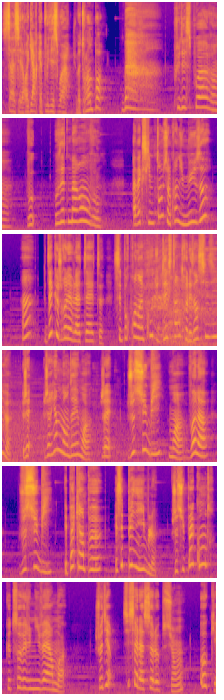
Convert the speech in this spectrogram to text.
Ça, c'est le regard qui a plus d'espoir. Je me trompe pas. Bah. Plus d'espoir. hein. Vous. Vous êtes marrant, vous. Avec ce qui me tombe sur le coin du museau Hein Dès que je relève la tête, c'est pour prendre un coup du destin entre les incisives. J'ai. J'ai rien demandé, moi. J'ai. Je subis, moi. Voilà. Je subis. Et pas qu'un peu. Et c'est pénible. Je suis pas contre que de sauver l'univers, moi. Je veux dire, si c'est la seule option, ok,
